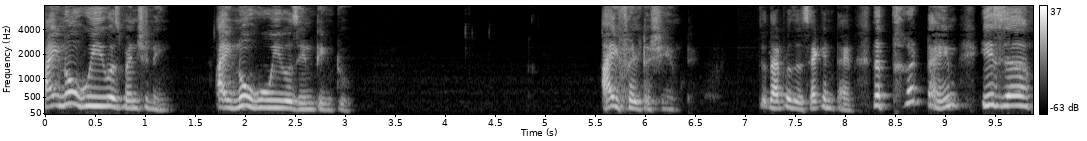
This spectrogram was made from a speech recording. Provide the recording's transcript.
I know who he was mentioning. I know who he was hinting to. I felt ashamed. So that was the second time. The third time is uh,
